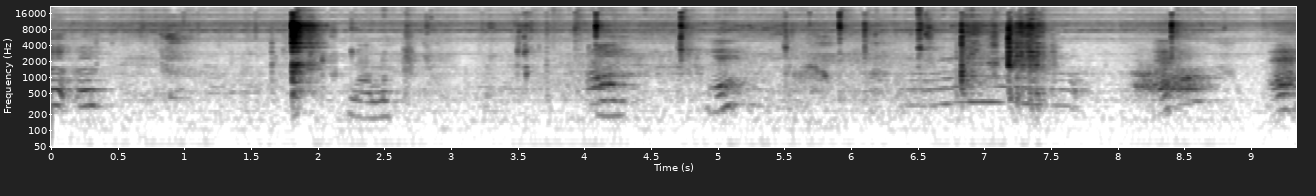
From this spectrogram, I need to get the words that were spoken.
Mm-mm. Eh? Eh? Eh?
